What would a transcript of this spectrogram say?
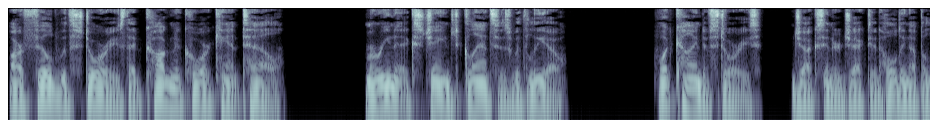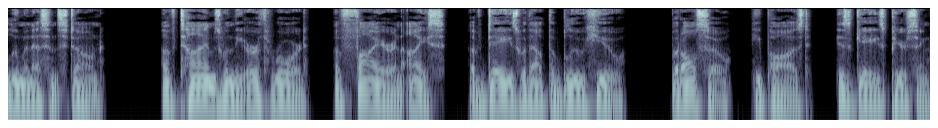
are filled with stories that Cognicore can't tell. Marina exchanged glances with Leo. What kind of stories? Jux interjected, holding up a luminescent stone. Of times when the earth roared, of fire and ice, of days without the blue hue. But also, he paused, his gaze piercing,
